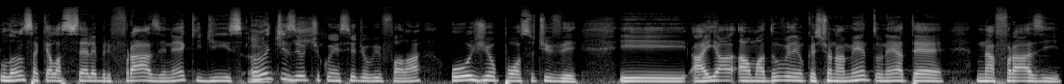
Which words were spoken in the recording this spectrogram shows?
lança aquela célebre frase, né? Que diz: Antes, Antes eu te conhecia de ouvir falar, hoje eu posso te ver. E aí há, há uma dúvida e um questionamento, né? Até na frase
